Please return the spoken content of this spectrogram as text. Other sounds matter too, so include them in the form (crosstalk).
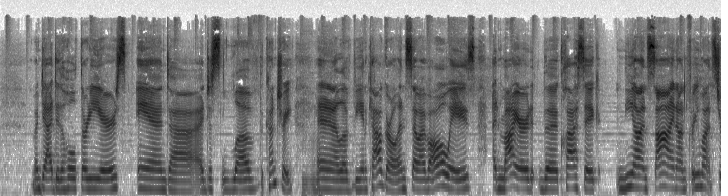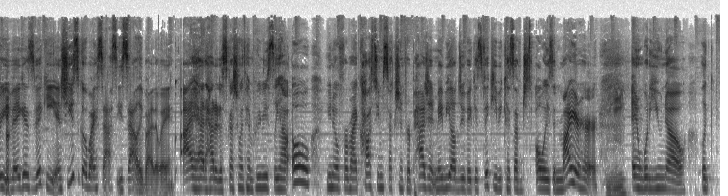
My dad did the whole 30 years, and uh, I just love the country, and I love being a cowgirl. And so I've always admired the classic neon sign on Fremont Street, (laughs) Vegas Vicky. And she used to go by Sassy Sally, by the way. I had had a discussion with him previously how, oh, you know, for my costume section for pageant, maybe I'll do Vegas Vicky because I've just always admired her. And what do you know? Like,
